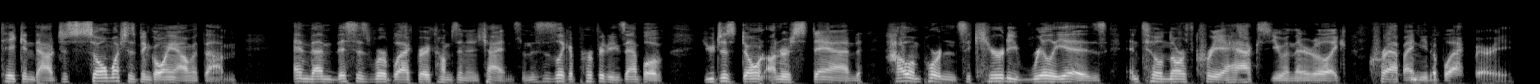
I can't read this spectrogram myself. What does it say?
taken down. Just so much has been going on with them and then this is where BlackBerry comes in and shines. And this is like a perfect example of you just don't understand how important security really is until North Korea hacks you and they're like, "Crap, I need a BlackBerry."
